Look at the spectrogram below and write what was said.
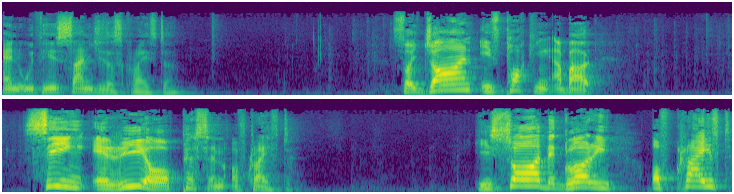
and with His Son, Jesus Christ. So, John is talking about seeing a real person of Christ. He saw the glory of Christ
